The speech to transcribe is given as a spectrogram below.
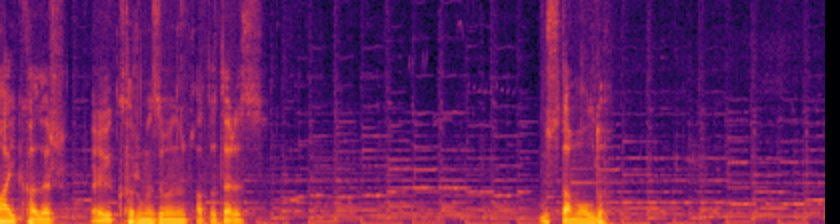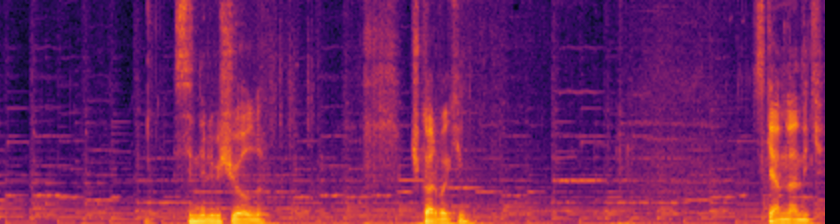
Ay kalır. Böyle bir kırmızımını patlatarız. Ustam oldu. Sinirli bir şey oldu. Çıkar bakayım. Skemlendik.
